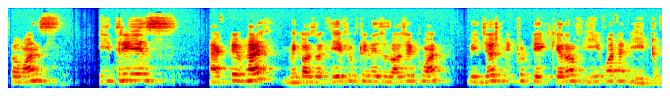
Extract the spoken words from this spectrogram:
so once E3 is active high because A15 is logic 1 we just need to take care of E1 and E2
